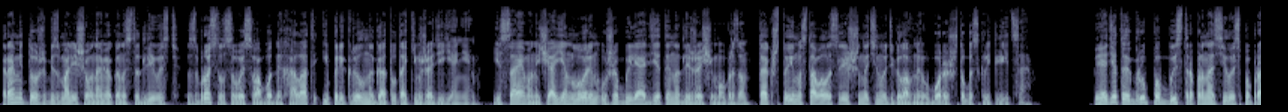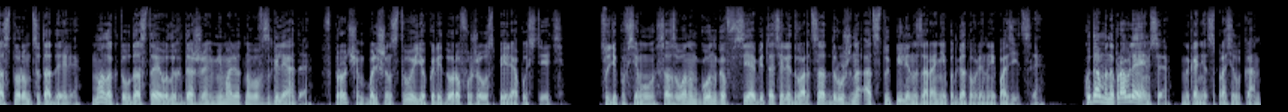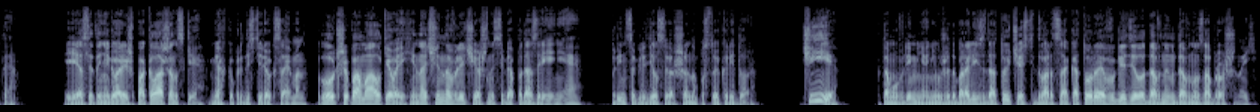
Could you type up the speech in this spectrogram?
Рами тоже без малейшего намека на стыдливость сбросил свой свободный халат и прикрыл наготу таким же одеянием. И Саймон, и Чаен Лорин уже были одеты надлежащим образом, так что им оставалось лишь натянуть головные уборы, чтобы скрыть лица. Переодетая группа быстро проносилась по просторам цитадели. Мало кто удостаивал их даже мимолетного взгляда. Впрочем, большинство ее коридоров уже успели опустеть. Судя по всему, со звоном гонгов все обитатели дворца дружно отступили на заранее подготовленные позиции. «Куда мы направляемся?» — наконец спросил Канте. «Если ты не говоришь по-клашински», — мягко предостерег Саймон, — «лучше помалкивай, иначе навлечешь на себя подозрения». Принц оглядел совершенно пустой коридор. «Чьи?» К тому времени они уже добрались до той части дворца, которая выглядела давным-давно заброшенной.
